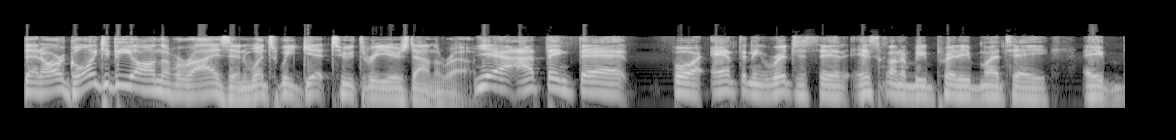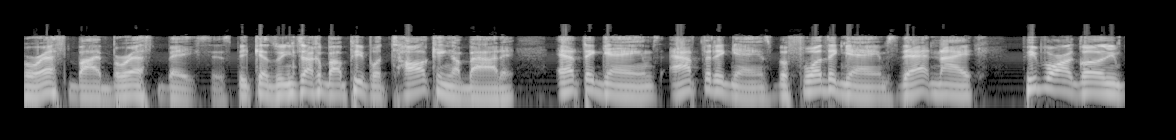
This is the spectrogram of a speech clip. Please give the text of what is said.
that are going to be on the horizon once we get two, three years down the road. Yeah, I think that for Anthony Richardson, it's going to be pretty much a a breath by breath basis because when you talk about people talking about it at the games, after the games, before the games, that night, people aren't going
